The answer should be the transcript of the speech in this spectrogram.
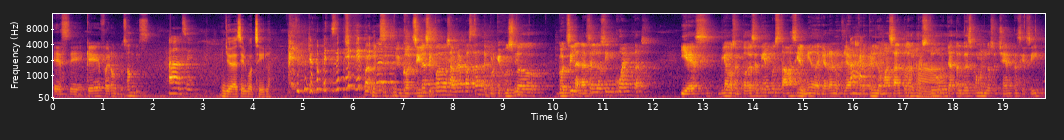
este, que fueron los zombies. Ah, sí. Yo iba a decir Godzilla. Yo no pensé. Bueno, Godz- Godzilla sí podemos hablar bastante porque justo Godzilla nace en los 50 y es, digamos, en todo ese tiempo estaba así el miedo de guerra nuclear, Ajá. creo que en lo más alto de lo que estuvo, ya tal vez como en los 80 y así.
